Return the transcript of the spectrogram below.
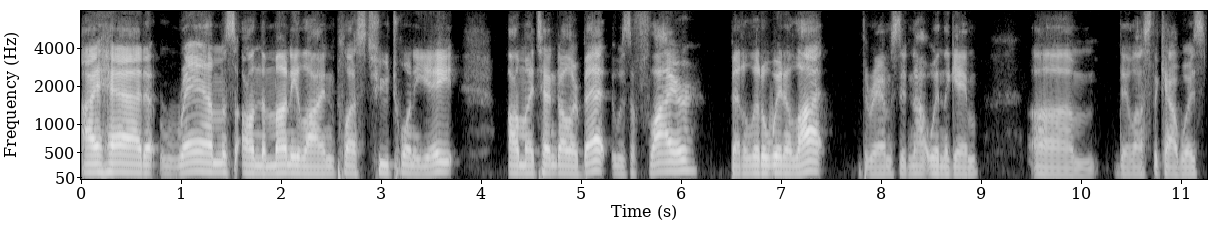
I had Rams on the money line plus 228 on my $10 bet. It was a flyer, bet a little, win a lot. The Rams did not win the game. Um, they lost the Cowboys.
